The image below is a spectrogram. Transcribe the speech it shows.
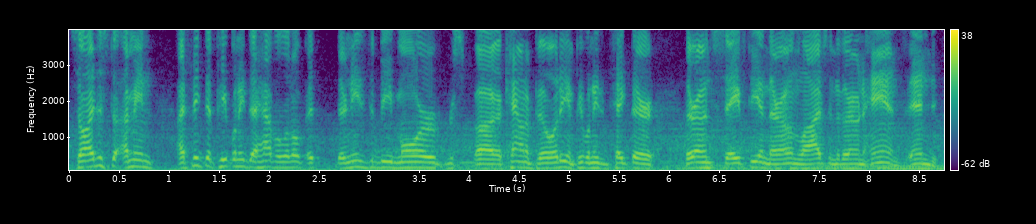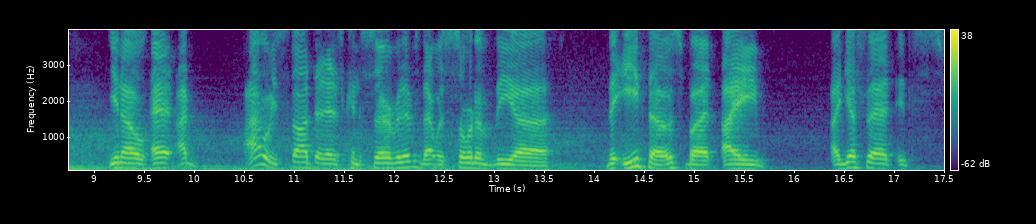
So I just I mean, I think that people need to have a little it, there needs to be more uh, accountability and people need to take their their own safety and their own lives into their own hands. And you know, I I, I always thought that as conservatives that was sort of the uh the ethos, but I I guess that it's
